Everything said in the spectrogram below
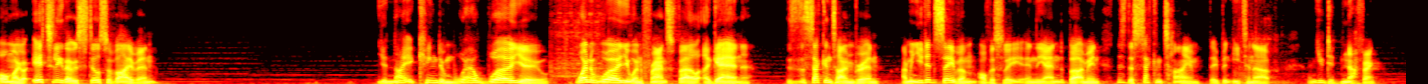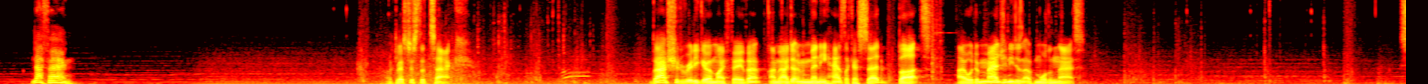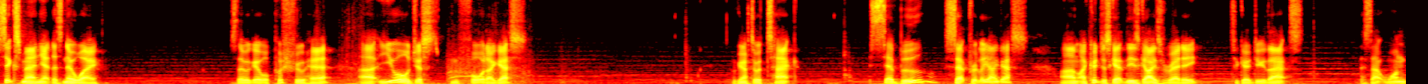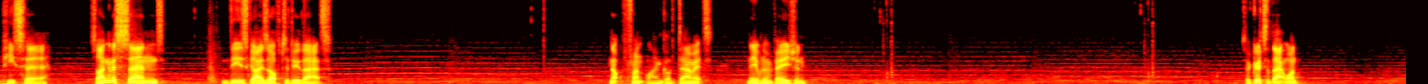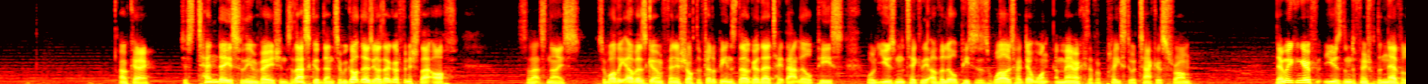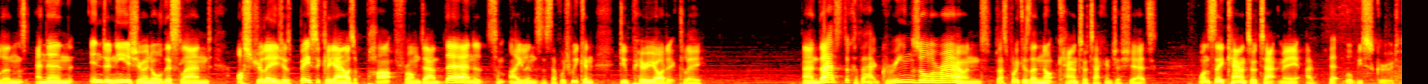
Oh my god. Italy, though, is still surviving. United Kingdom, where were you? When were you when France fell again? This is the second time Britain. I mean, you did save them, obviously, in the end, but I mean, this is the second time they've been eaten up, and you did nothing. Nothing. Okay, let's just attack. That should really go in my favor. I mean, I don't know how many has, like I said, but I would imagine he doesn't have more than that. Six men. Yeah, there's no way. So there we go. We'll push through here. Uh, you all just move forward, I guess. We're going to have to attack Cebu separately, I guess. Um, I could just get these guys ready to go do that. There's that one piece here. So I'm going to send these guys off to do that. Not frontline, god damn it. Naval invasion. So go to that one. Okay. Just 10 days for the invasion. So that's good then. So we got those guys. They'll go finish that off. So that's nice. So while the others go and finish off the Philippines, they'll go there, take that little piece. We'll use them to take the other little pieces as well, I don't want America to have a place to attack us from. Then we can go use them to finish off the Netherlands, and then Indonesia and all this land Australasia is basically ours apart from down there and some islands and stuff, which we can do periodically. And that's, look at that, greens all around. That's probably because they're not counterattacking just yet. Once they counterattack me, I bet we'll be screwed.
